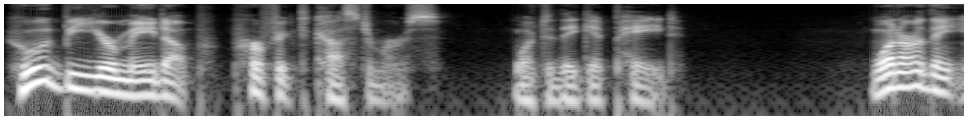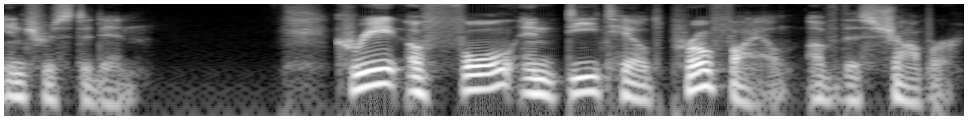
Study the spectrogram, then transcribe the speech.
Who would be your made up perfect customers? What do they get paid? What are they interested in? Create a full and detailed profile of this shopper.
